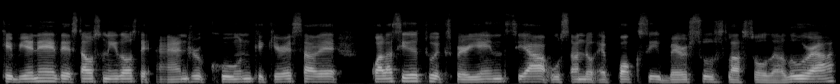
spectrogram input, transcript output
que viene de Estados Unidos, de Andrew Kuhn, que quiere saber cuál ha sido tu experiencia usando epoxi versus la soldadura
